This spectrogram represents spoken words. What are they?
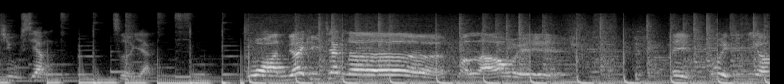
就像这样。哇，你还可以这样了，我老诶。哎，各位听听哦，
